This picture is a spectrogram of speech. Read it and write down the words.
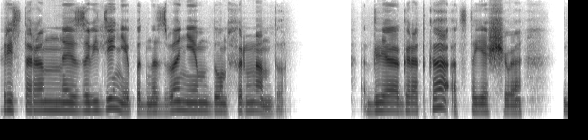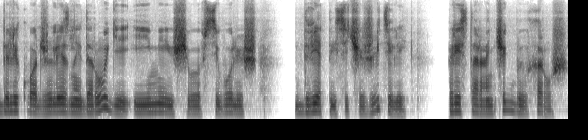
ресторанное заведение под названием Дон Фернандо. Для городка, отстоящего далеко от железной дороги и имеющего всего лишь две тысячи жителей, Ресторанчик был хорош.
